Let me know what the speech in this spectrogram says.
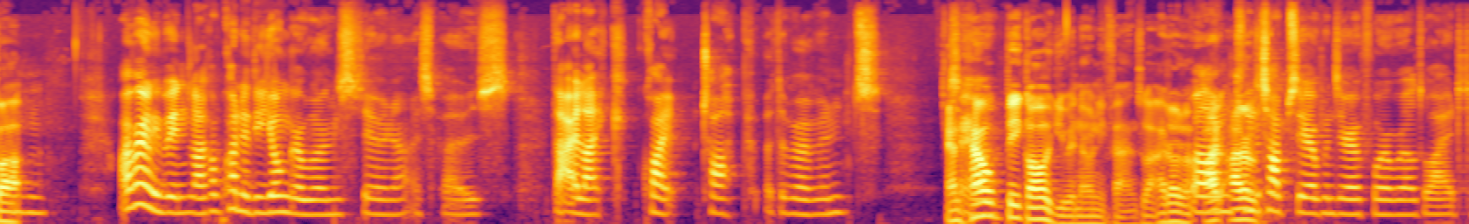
but I've only been like I'm kind of the younger ones doing it, I suppose. That I like quite top at the moment. and So- how big are you in OnlyFans? Like I don't. know. Well, I, I'm I from the top 0.04 worldwide.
